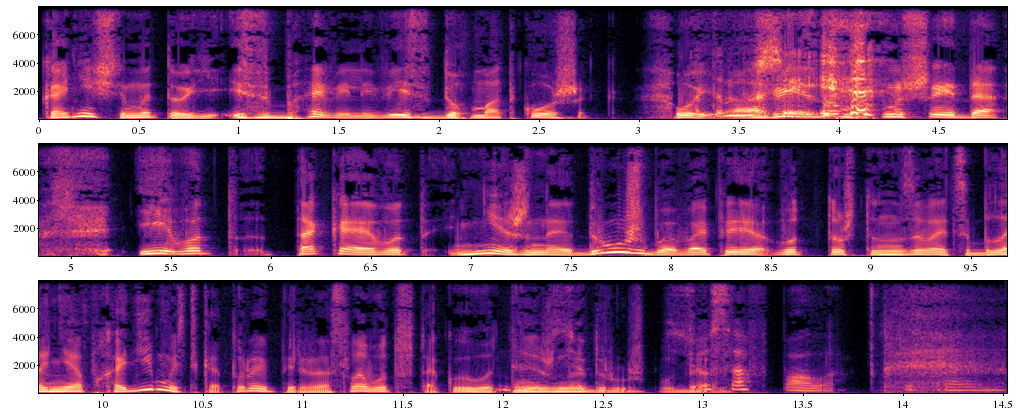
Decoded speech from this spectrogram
конечном итоге избавили весь дом от кошек. Ой, От а, мышей. весь дом от мышей, да. И вот такая вот нежная дружба, во-первых, вот то, что называется, была необходимость, которая переросла вот в такую вот Да, нежную всё- дружбу. Все да. совпало. Правильно.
